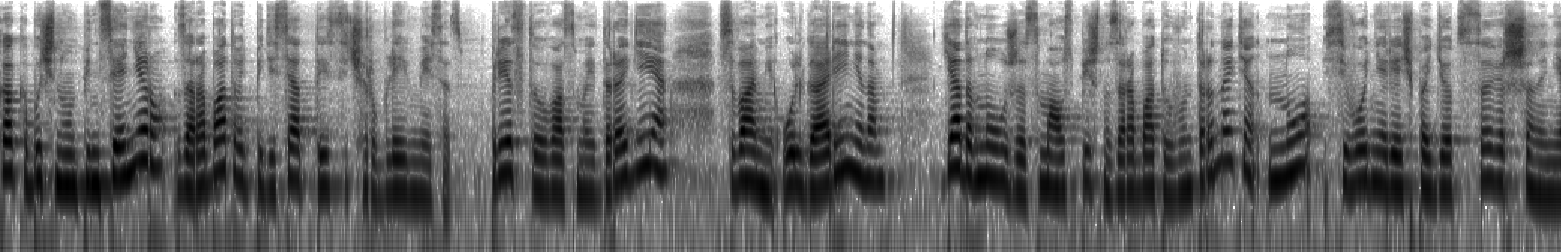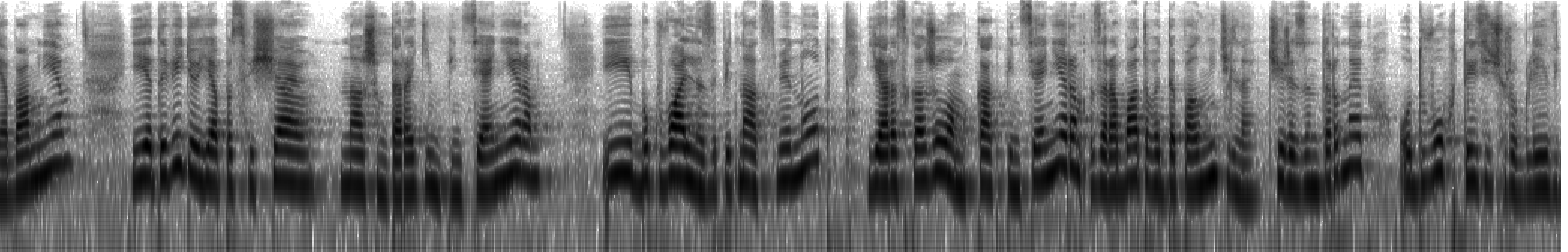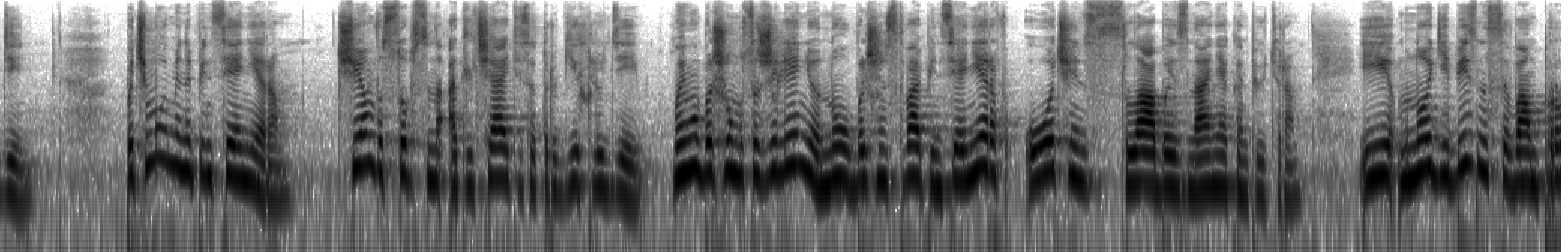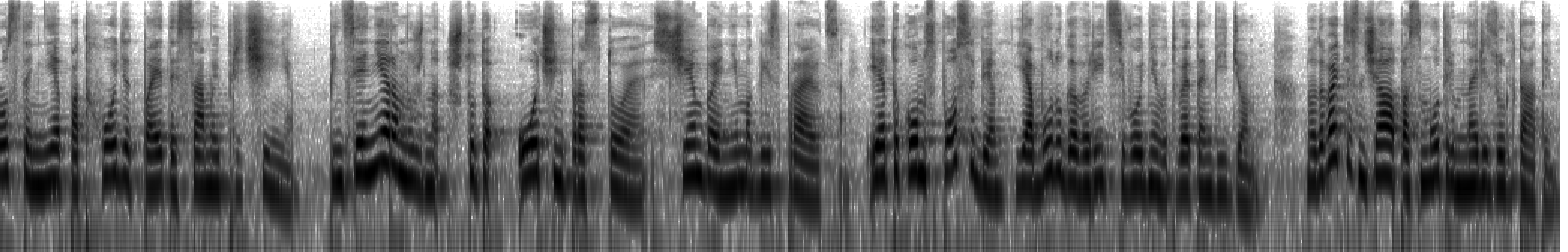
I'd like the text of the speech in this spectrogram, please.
Как обычному пенсионеру зарабатывать 50 тысяч рублей в месяц. Приветствую вас, мои дорогие, с вами Ольга Аринина. Я давно уже сама успешно зарабатываю в интернете, но сегодня речь пойдет совершенно не обо мне. И это видео я посвящаю нашим дорогим пенсионерам. И буквально за 15 минут я расскажу вам, как пенсионерам зарабатывать дополнительно через интернет от 2000 рублей в день. Почему именно пенсионерам? Чем вы, собственно, отличаетесь от других людей? К моему большому сожалению, но у большинства пенсионеров очень слабые знания компьютера. И многие бизнесы вам просто не подходят по этой самой причине. Пенсионерам нужно что-то очень простое, с чем бы они могли справиться. И о таком способе я буду говорить сегодня вот в этом видео. Но давайте сначала посмотрим на результаты.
